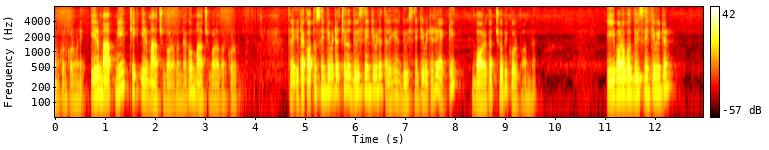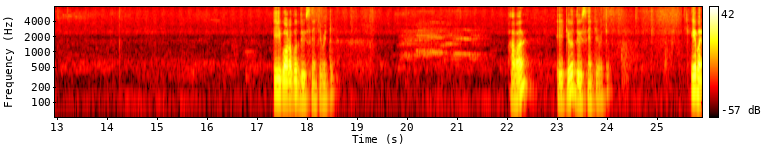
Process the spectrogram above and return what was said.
অঙ্কন করব। না এর মাপ নিয়ে ঠিক এর মাছ বরাবর, দেখো মাছ বরাবর করব। তাহলে এটা কত সেন্টিমিটার ছিল? দুই সেন্টিমিটার, তাহলে এখানে দুই সেন্টিমিটারে একটি বর্গার ছবি করব আমরা। এই বরাবর দুই সেন্টিমিটার। এই বরাবর দুই সেন্টিমিটার। আবার এটিও দুই সেন্টিমিটার এবার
